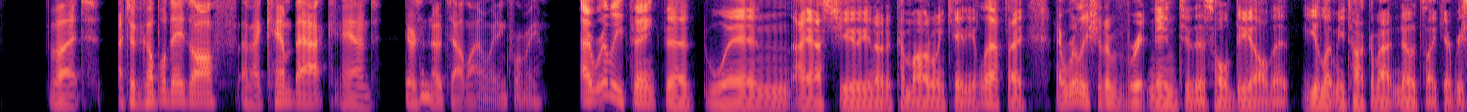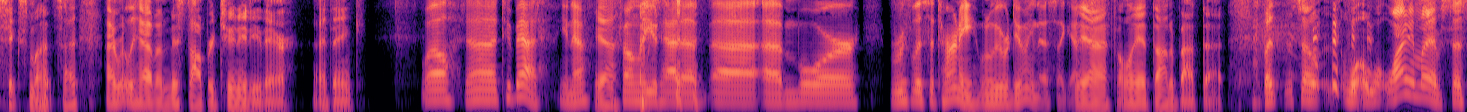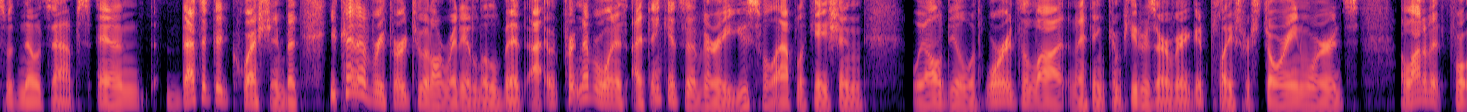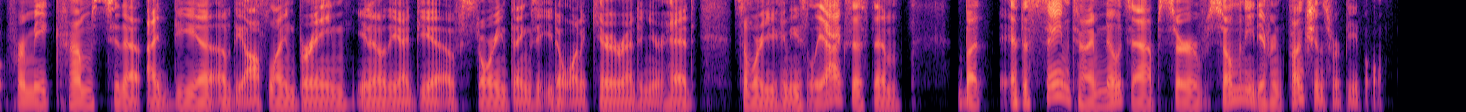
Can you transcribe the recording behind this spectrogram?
but I took a couple of days off and I came back and there's a notes outline waiting for me. I really think that when I asked you, you know, to come on when Katie left, I, I really should have written into this whole deal that you let me talk about notes like every six months. I, I really have a missed opportunity there, I think. Well, uh, too bad. You know, Yeah. If only you'd had a uh, a more ruthless attorney when we were doing this. I guess. Yeah, if only I thought about that. But so, w- why am I obsessed with notes apps? And that's a good question. But you kind of referred to it already a little bit. I, for, number one is I think it's a very useful application. We all deal with words a lot, and I think computers are a very good place for storing words. A lot of it for, for me comes to that idea of the offline brain, you know, the idea of storing things that you don't want to carry around in your head, somewhere you can easily access them. But at the same time, Notes apps serve so many different functions for people.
